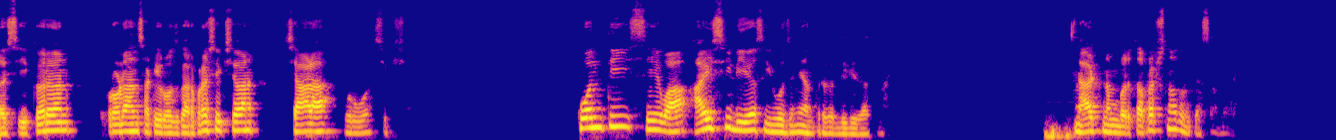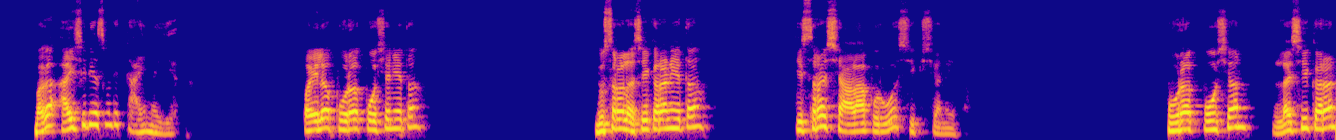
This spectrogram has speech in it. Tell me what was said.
लसीकरण प्रौढांसाठी रोजगार प्रशिक्षण शाळा पूर्व शिक्षण. कोणती सेवा आयसीडीएस योजनेअंतर्गत दिली जात नाही? आठ नंबरचा प्रश्न तुमच्यासमोर आहे. बघा आयसीडीएसमध्ये काय नाही येत पहिलं पूरक पोषण येतं. दुसरं लसीकरण येतं. तिसरं शाळापूर्व शिक्षण येतं. पूरक पोषण लसीकरण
